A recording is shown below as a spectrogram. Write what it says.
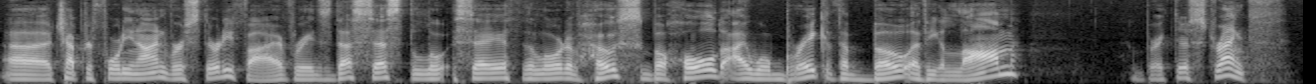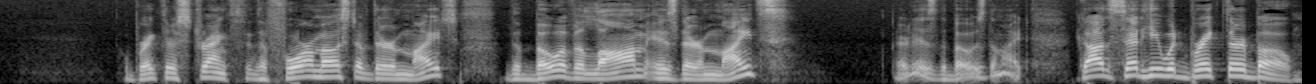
uh, chapter 49, verse 35 reads, Thus saith the, Lord, saith the Lord of hosts, Behold, I will break the bow of Elam, break their strength. Will break their strength. The foremost of their might, the bow of Elam is their might there it is. The bow is the might. God said he would break their bow.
